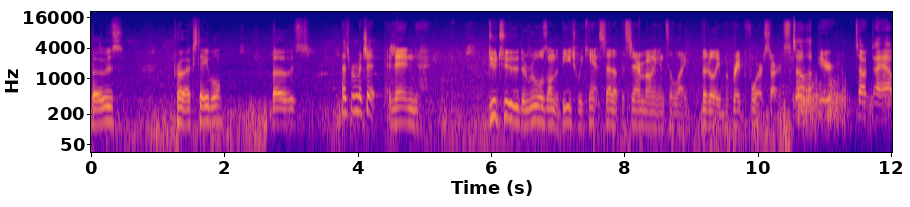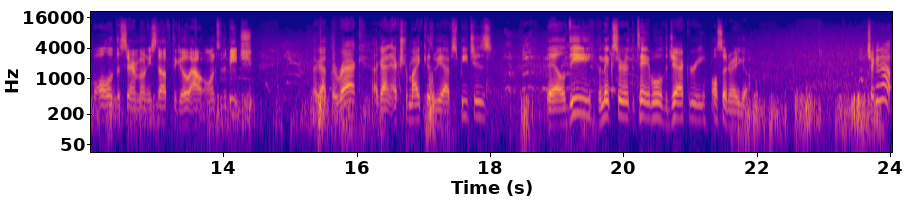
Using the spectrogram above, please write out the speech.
Bose Pro X table, Bose that's pretty much it. And then due to the rules on the beach, we can't set up the ceremony until like literally right before it starts. So up here, tucked, I have all of the ceremony stuff to go out onto the beach. I got the rack, I got an extra mic because we have speeches, the LD, the mixer, the table, the jackery, all set and ready to go. Check it out.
